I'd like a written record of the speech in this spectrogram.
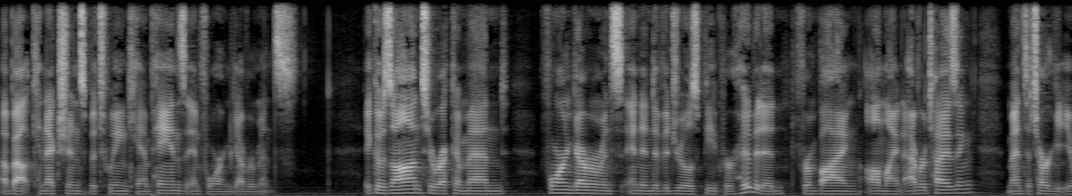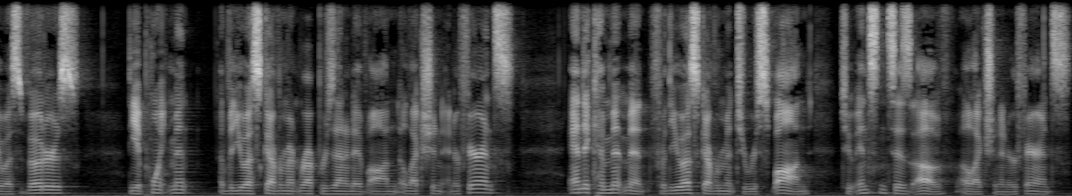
about connections between campaigns and foreign governments. It goes on to recommend foreign governments and individuals be prohibited from buying online advertising meant to target U.S. voters, the appointment of a U.S. government representative on election interference, and a commitment for the U.S. government to respond to instances of election interference.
